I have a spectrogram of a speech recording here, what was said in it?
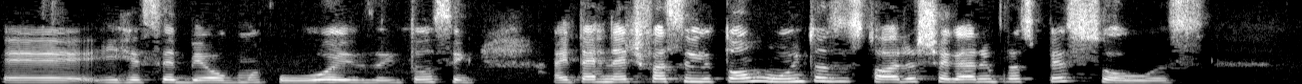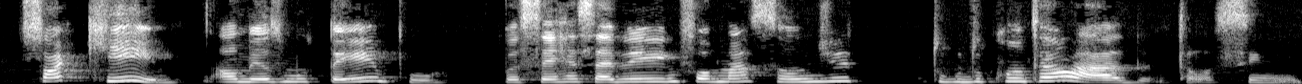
é, e receber alguma coisa. Então, assim, a internet facilitou muito as histórias chegarem para as pessoas. Só que, ao mesmo tempo, você recebe informação de tudo quanto é lado. Então, assim,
